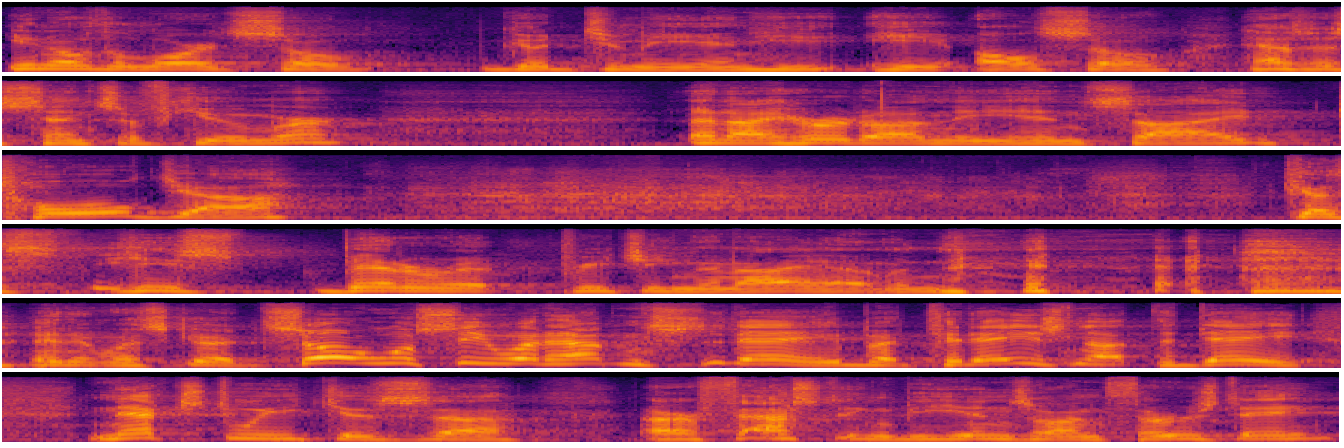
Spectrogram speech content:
you know, the Lord's so good to me, and he, he also has a sense of humor. And I heard on the inside, told ya. Because he's better at preaching than I am. And and it was good. So we'll see what happens today, but today's not the day. Next week is uh, our fasting begins on Thursday.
